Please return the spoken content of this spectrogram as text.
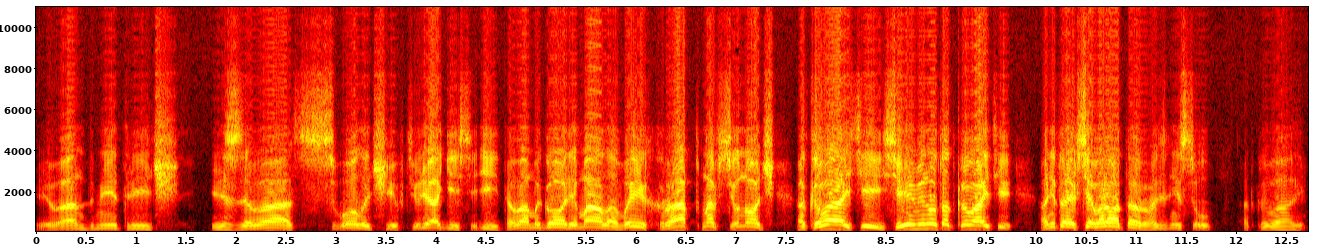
Иван Дмитриевич из-за вас, сволочи, в тюряге сидит, а вам и горе мало, вы храп на всю ночь. Открывайте, сию минут открывайте, а не то я все ворота разнесу. Открывали,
